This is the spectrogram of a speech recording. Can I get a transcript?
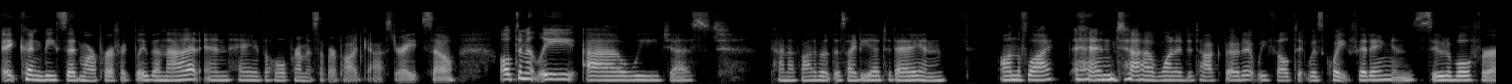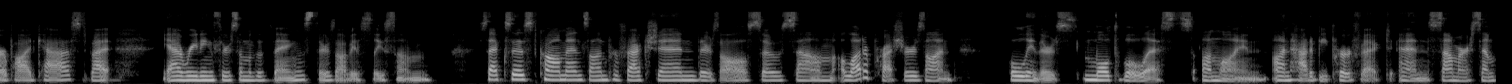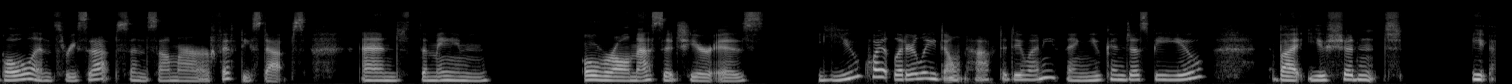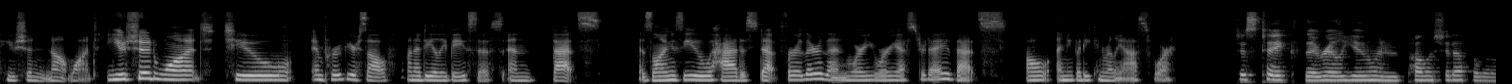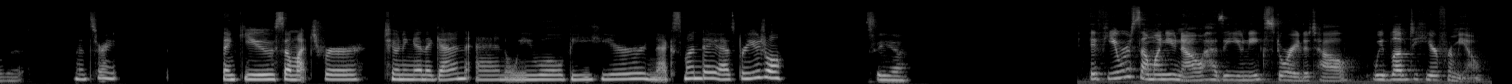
it couldn't be said more perfectly than that. And hey, the whole premise of our podcast, right? So ultimately, uh, we just kind of thought about this idea today and on the fly and uh, wanted to talk about it. We felt it was quite fitting and suitable for our podcast. But yeah, reading through some of the things, there's obviously some sexist comments on perfection. There's also some, a lot of pressures on holy there's multiple lists online on how to be perfect and some are simple and three steps and some are 50 steps and the main overall message here is you quite literally don't have to do anything you can just be you but you shouldn't you, you should not want you should want to improve yourself on a daily basis and that's as long as you had a step further than where you were yesterday, that's all anybody can really ask for. just take the real you and polish it up a little bit. That's right. Thank you so much for tuning in again, and we will be here next Monday as per usual. See ya. If you or someone you know has a unique story to tell, we'd love to hear from you.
